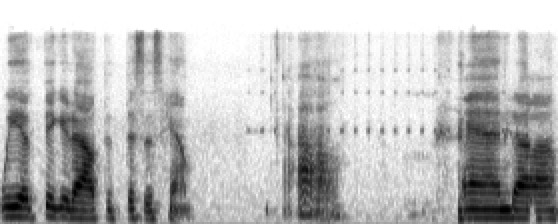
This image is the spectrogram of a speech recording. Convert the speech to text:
we have figured out that this is him. Oh. And uh,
